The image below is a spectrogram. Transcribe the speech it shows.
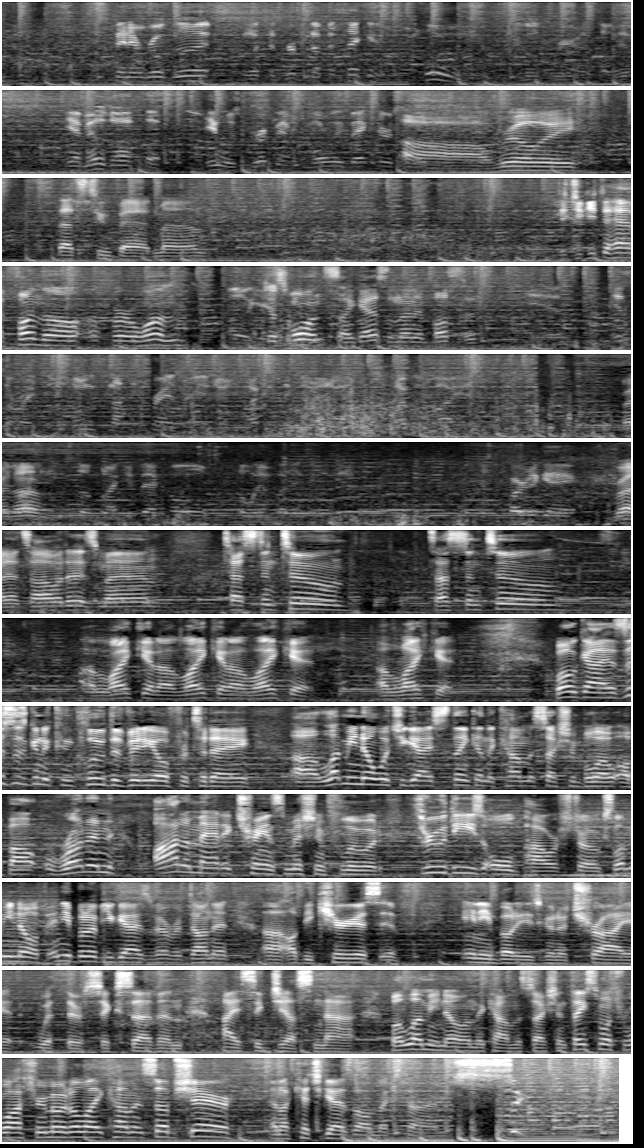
spinning real good. Went to grip it up a second. Boom. It goes rear end. So it, yeah, man, it was on fuck. It was gripping from all the way back there. So Oh, really? That's too bad, man. Did you get to have fun though for one? Oh yeah. Just once, I guess, and then it busted. Yeah, it's alright though. As long as it's not the trans or engine, I can take that out. I go buy it. Right on. stuff when I get back home. Throw in weekend. It's part of the game. Right, that's how it is, man. Test and tune. Test and tune. I like it, I like it, I like it. I like it. Well, guys, this is going to conclude the video for today. Uh, let me know what you guys think in the comment section below about running automatic transmission fluid through these old Power Strokes. Let me know if anybody of you guys have ever done it. Uh, I'll be curious if anybody's going to try it with their 6.7. I suggest not. But let me know in the comment section. Thanks so much for watching. Remember to like, comment, sub, share, and I'll catch you guys all next time.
